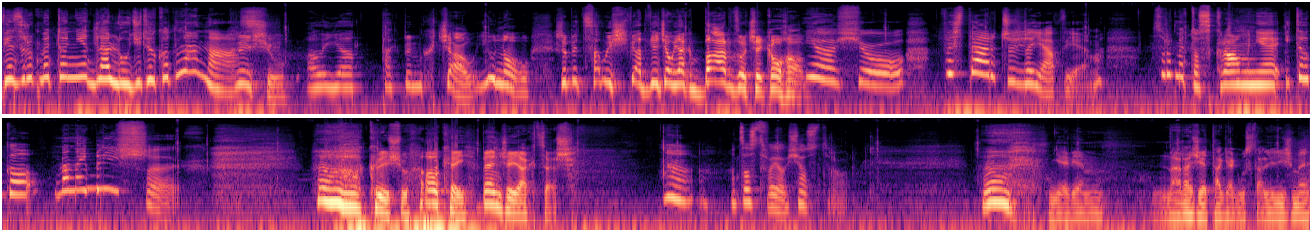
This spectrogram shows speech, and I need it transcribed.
więc zróbmy to nie dla ludzi, tylko dla nas. Krysiu, ale ja tak bym chciał, you know, żeby cały świat wiedział, jak bardzo cię kocham. Jasiu, wystarczy, że ja wiem. Zróbmy to skromnie i tylko dla najbliższych. Oh, Krysiu, okej, będzie jak chcesz. A, a co z twoją siostrą? Nie wiem, na razie tak jak ustaliliśmy.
